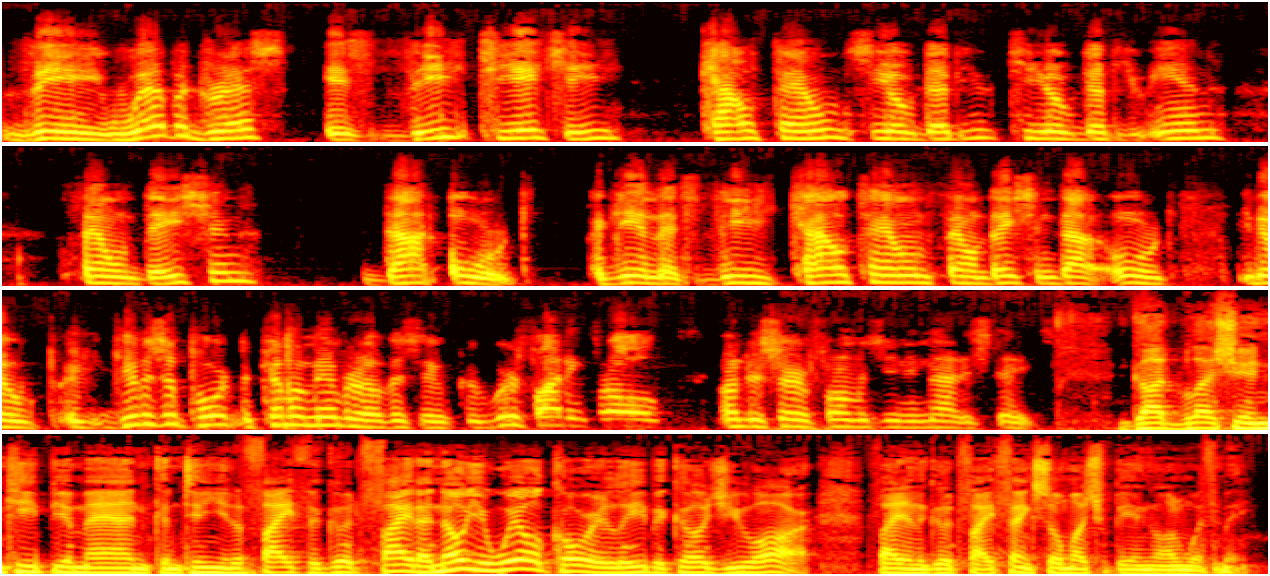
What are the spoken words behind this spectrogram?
The web address is the T H E Cowtown C O W T O W N Foundation dot org. Again, that's the Cowtown Foundation dot org. You know, give us support, become a member of us, and we're fighting for all underserved farmers in the United States. God bless you and keep you, man. Continue to fight the good fight. I know you will, Corey Lea, because you are fighting the good fight. Thanks so much for being on with me.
